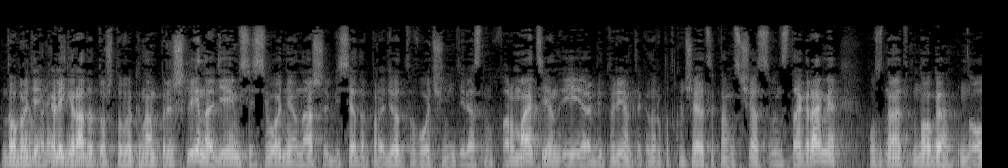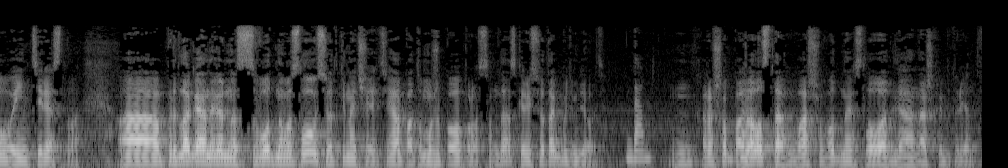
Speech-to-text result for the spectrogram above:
добрый, Добрый день. Коллеги, день. рады, то, что вы к нам пришли. Надеемся, сегодня наша беседа пройдет в очень интересном формате. И абитуриенты, которые подключаются к нам сейчас в Инстаграме, узнают много нового и интересного. А, Предлагаю, наверное, с вводного слова все-таки начать, а потом уже по вопросам. Да, скорее всего, так будем делать. Да. Хорошо, пожалуйста, ваше вводное слово для наших абитуриентов.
